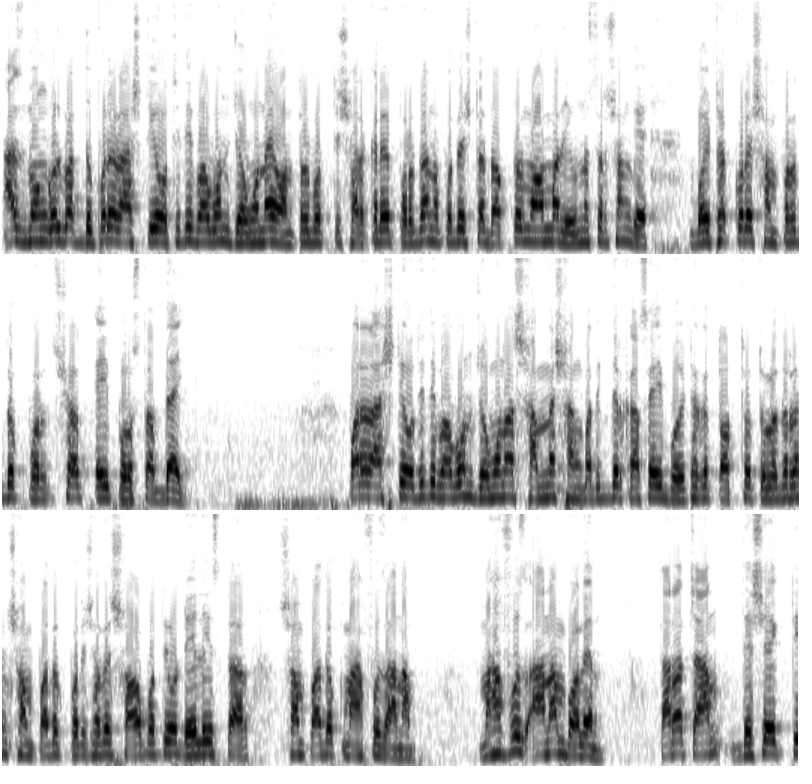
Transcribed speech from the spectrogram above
আজ মঙ্গলবার দুপুরে রাষ্ট্রীয় অতিথি ভবন যমুনায় অন্তর্বর্তী সরকারের প্রধান উপদেষ্টা ডক্টর মোহাম্মদ ইউনুসের সঙ্গে বৈঠক করে সম্পাদক পরিষদ এই প্রস্তাব দেয়। পরে রাষ্ট্রীয় অতিথি ভবন যমুনার সামনে সাংবাদিকদের কাছে এই বৈঠকের তথ্য তুলে ধরেন সম্পাদক পরিষদের সভাপতি ও ডেইলি স্টার সম্পাদক মাহফুজ আনাম। মাহফুজ আনাম বলেন, তারা চান দেশে একটি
